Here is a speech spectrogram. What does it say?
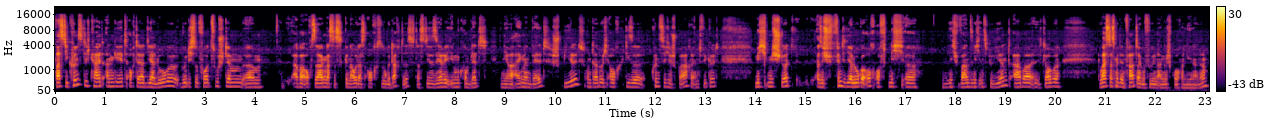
Was die Künstlichkeit angeht, auch der Dialoge, würde ich sofort zustimmen. Ähm, aber auch sagen, dass es genau das auch so gedacht ist, dass diese Serie eben komplett in ihrer eigenen Welt spielt und dadurch auch diese künstliche Sprache entwickelt. Mich, mich stört, also ich finde die Dialoge auch oft nicht, äh, nicht wahnsinnig inspirierend, aber ich glaube, du hast das mit den Vatergefühlen angesprochen, Lina, ne?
